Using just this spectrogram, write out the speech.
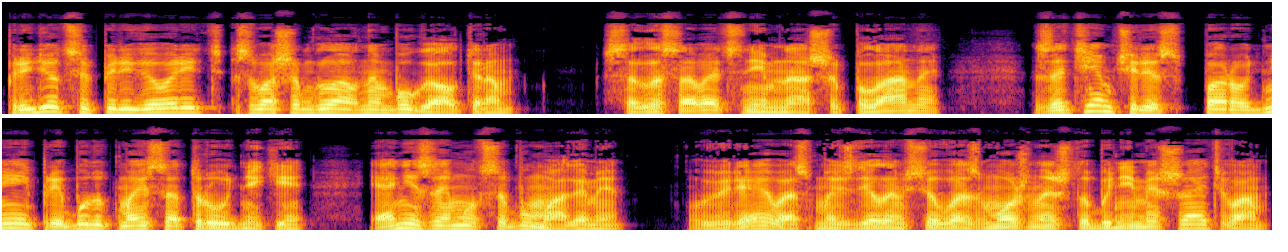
придется переговорить с вашим главным бухгалтером, согласовать с ним наши планы, затем через пару дней прибудут мои сотрудники, и они займутся бумагами. Уверяю вас, мы сделаем все возможное, чтобы не мешать вам.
